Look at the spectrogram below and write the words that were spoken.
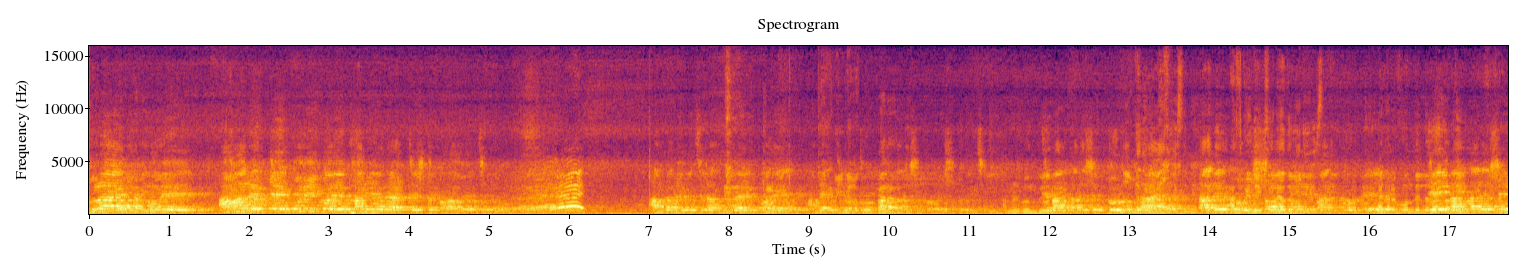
জুলাই বিপ্লবে আমাদেরকে গুলি করে থামিয়ে দেওয়ার চেষ্টা করা হয়েছিল আমরা ভেবেছিলাম জুলাইয়ের পরে আমরা বন্ধু আজকে দেখছি না তো। হাজার। বাংলাদেশে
